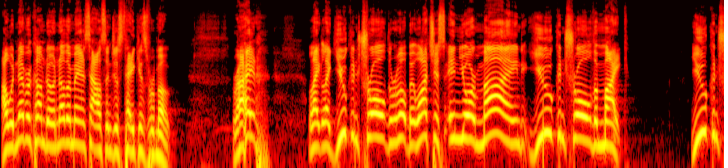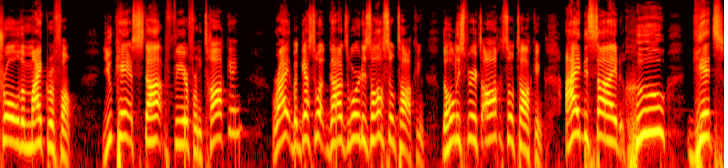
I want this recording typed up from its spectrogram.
I would never come to another man's house and just take his remote, right? Like, like you control the remote, but watch this. In your mind, you control the mic. You control the microphone. You can't stop fear from talking, right? But guess what? God's word is also talking. The Holy Spirit's also talking. I decide who gets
